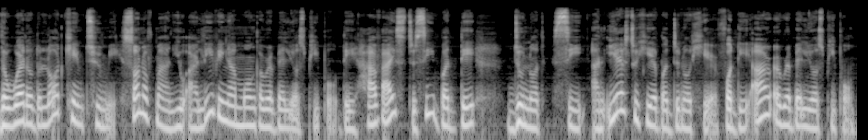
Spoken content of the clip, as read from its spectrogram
The word of the Lord came to me Son of man, you are living among a rebellious people. They have eyes to see, but they do not see, and ears to hear, but do not hear, for they are a rebellious people.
